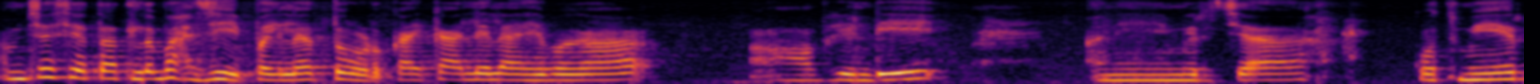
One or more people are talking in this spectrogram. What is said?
आमच्या शेतातलं भाजी पहिला तोड काय काय आलेलं आहे बघा. भेंडी आणि मिरच्या कोथमीर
